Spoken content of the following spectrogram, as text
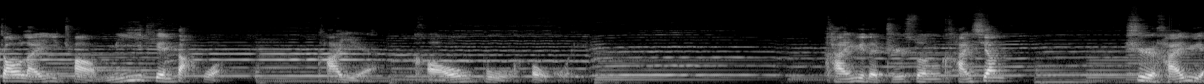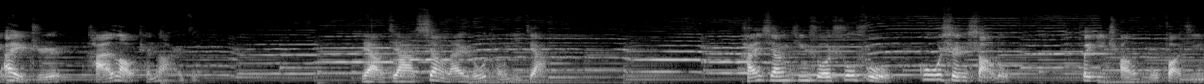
招来一场弥天大祸，他也毫不后悔。韩愈的侄孙韩湘是韩愈爱侄韩老臣的儿子，两家向来如同一家。韩湘听说叔父孤身上路。非常不放心，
